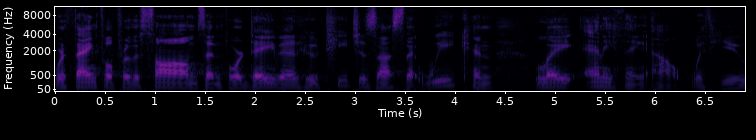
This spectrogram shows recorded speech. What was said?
We're thankful for the Psalms and for David, who teaches us that we can lay anything out with you,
